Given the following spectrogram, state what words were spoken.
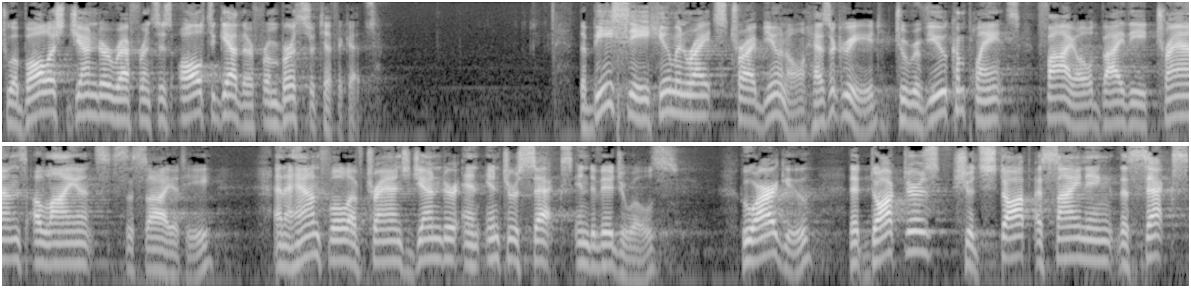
to abolish gender references altogether from birth certificates. The BC Human Rights Tribunal has agreed to review complaints filed by the Trans Alliance Society and a handful of transgender and intersex individuals who argue that doctors should stop assigning the sex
